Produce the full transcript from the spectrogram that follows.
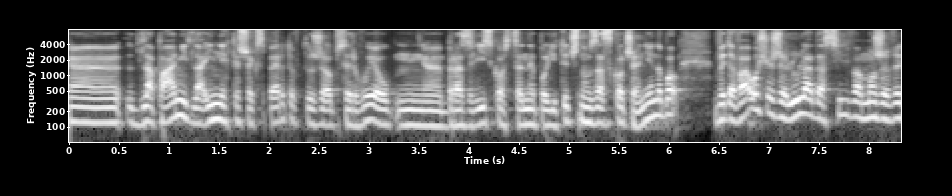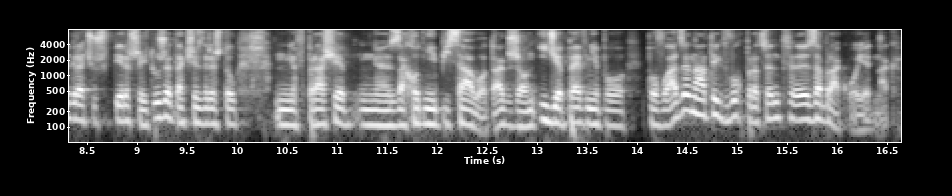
e, dla pani, dla innych też ekspertów, którzy obserwują e, brazylijską scenę polityczną, zaskoczenie? No bo wydawało się, że Lula da Silva może wygrać już w pierwszej turze. Tak się zresztą mm, w prasie mm, zachodniej pisało, tak, że on idzie pewnie po, po władzę, no a tych dwóch procent e, zabrakło jednak.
